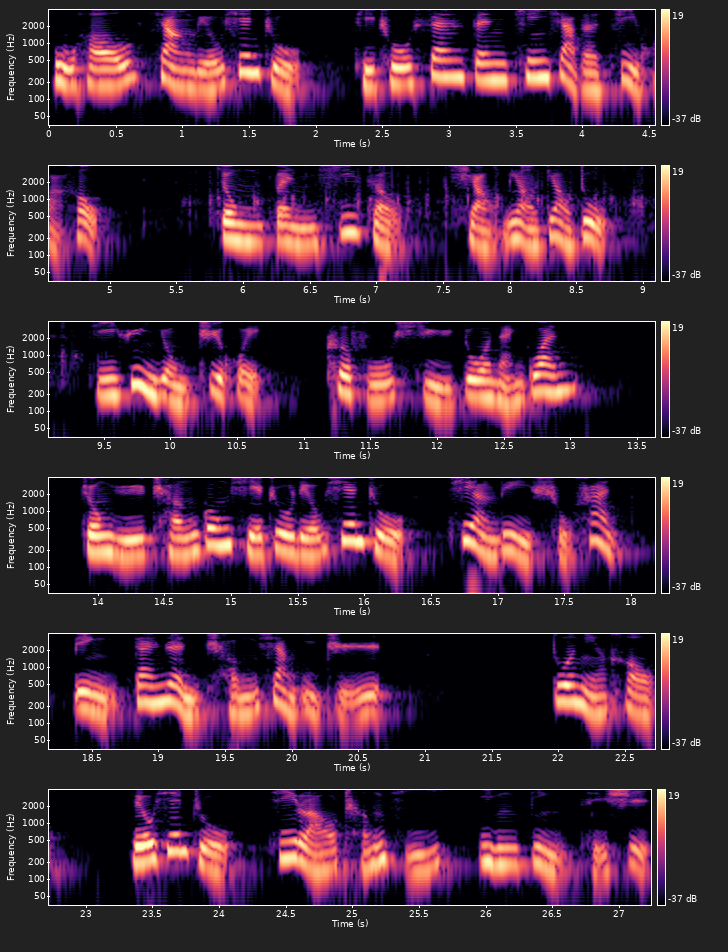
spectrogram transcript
武侯向刘先主提出三分天下的计划后，东奔西走，巧妙调度。及运用智慧，克服许多难关，终于成功协助刘先主建立蜀汉，并担任丞相一职。多年后，刘先主积劳成疾，因病辞世。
